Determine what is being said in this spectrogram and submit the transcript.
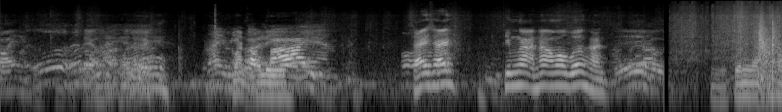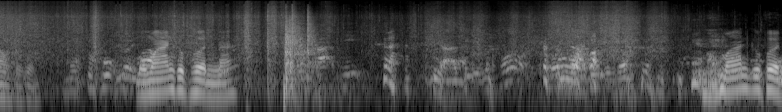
น้อยแล้วให้เลยมันอะไรใช้ใช้ทีมงานเฮาเอามาเบิ่งหันเอ๊ะนี่คนงานเฮาทุกคนบ่มานคือเพิ่นนะบ่มานคือเพิ่น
